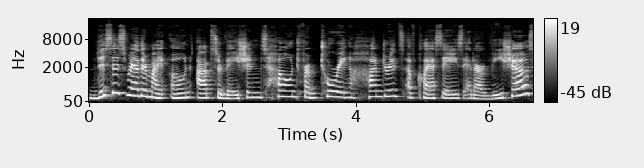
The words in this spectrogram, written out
This is rather my own observations honed from touring hundreds of Class A's at RV shows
